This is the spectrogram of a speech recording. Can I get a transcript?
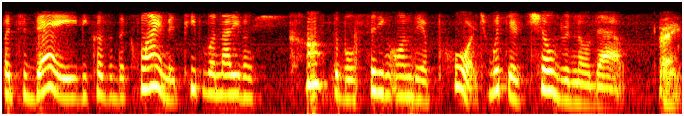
But today, because of the climate, people are not even comfortable sitting on their porch with their children, no doubt. Right,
